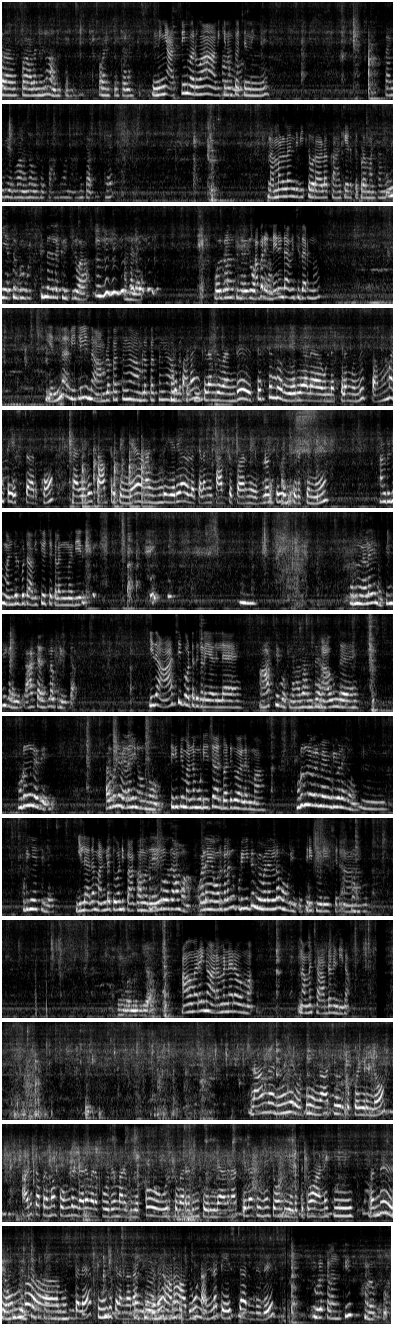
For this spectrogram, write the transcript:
வாங்கிட்டு விட்டேன் நீங்கள் அஸ்வின் வருவான் அவிக்கணும்ட்டு வச்சுருந்தீங்க. தம்பி வருவாங்க அவங்க சாப்பிடுவாங்க ஆரம்பிச்சேன் நம்மளெல்லாம் இந்த வீட்டில் ஒரு ஆளாக கணக்கு எடுத்துக்கிட மாட்டாங்க. நீ எத்தனை பூ தின்னதில் கிழிச்சிடுவா? அந்த ஒரு கிழங்கு திங்கிறதுக்கு அப்போ ரெண்டே ரெண்டு அவிச்சு தரணும். எல்லார் வீட்லேயும் இந்த ஆம்பளை பசங்க ஆம்பளை பசங்க இந்த பசங்க. பனங்கிழங்கு வந்து திருச்செந்தூர் ஏரியாவில் உள்ள கிழங்கு வந்து செம்ம டேஸ்ட்டாக இருக்கும். நிறைய பேர் சாப்பிட்ருப்பீங்க ஆனால் இந்த ஏரியாவில் உள்ள கிழங்கு சாப்பிட்டு பாருங்க எவ்வளோ டேஸ்ட் இருக்குன்னு. ஆல்ரெடி மஞ்சள் போட்டு அவிச்சு வச்ச கிழங்கு மாதிரி இருக்கு. ஒரு விளையணும் பிஞ்சு கிழங்கு. ஆட்டை அதுக்குள்ள பிடிக்கிட்டா இது ஆச்சி போட்டது கிடையாதுல்ல? ஆச்சி போட்டலாம் அது அந்த அவங்க. புடுங்கினது அது கொஞ்சம் விளையணும் திருப்பி மண்ணை மூடி வச்சா அது பாட்டுக்கு வளருமா? புடுங்கின பெருமை எப்படி விளையும். ம். பிடிங்காச்சு இல்லை அதான் மண்ணில் தோண்டி பார்க்கும்போது போது ஆமாம் விளைய ஒரு கிழங்கு பிடிங்கிட்டு விளையெல்லாம் மூடி வச்சு திருப்பி மூடி வச்சிரு ஆ. அவன் வர இன்னும் அரை மணி நேரம் ஆகுமா. நம்ம சாப்பிட வேண்டியதான் நாங்கள் நியூ இயர் ஒட்டி எங்கள் ஆச்சி ஊருக்கு போயிருந்தோம். அதுக்கப்புறமா பொங்கல் வேற வரப்போகுது. மறுபடியும் எப்போ ஊருக்கு வர்றதுன்னு தெரியல. அதனால் எல்லாத்தையுமே தோண்டி எடுத்துட்டோம். அன்னைக்கு வந்து ரொம்ப முத்தலை பிஞ்சு கிழங்கா தான் இருந்தது. ஆனால் அதுவும் நல்ல டேஸ்ட்டாக இருந்தது. உருளைக்கிழங்குக்கு உப்பு.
